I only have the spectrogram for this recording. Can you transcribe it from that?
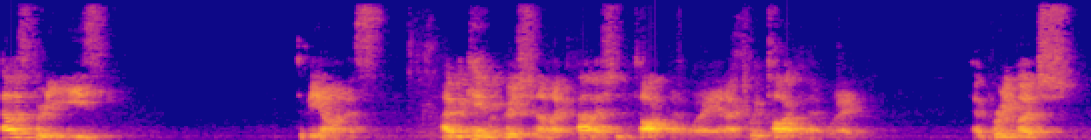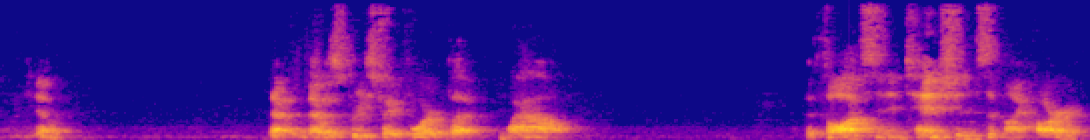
that was pretty easy, to be honest. I became a Christian. I'm like, oh, I shouldn't talk that way, and I quit talking that way, and pretty much, you know, that that was pretty straightforward. But wow, the thoughts and intentions of my heart,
